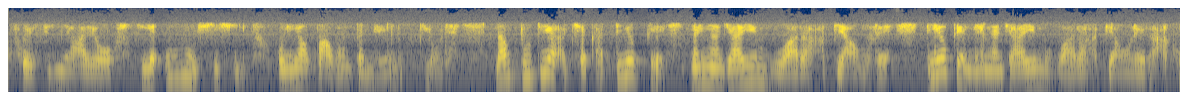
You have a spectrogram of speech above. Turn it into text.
အဖွဲ့အစည်းများရောလက်ဦးမှုရှိရှိဝင်ရောက်ပါဝင်တဲ့လို့ပြောတယ်။နောက်ဒုတိယအချက်ကတရုတ်ကနိုင်ငံခြားရေးမူဝါဒအပြောင်းလဲတရုတ်ကနိုင်ငံခြားရေးမူဝါဒအပြောင်းလဲကအခု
